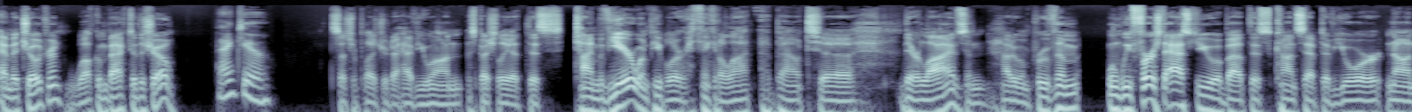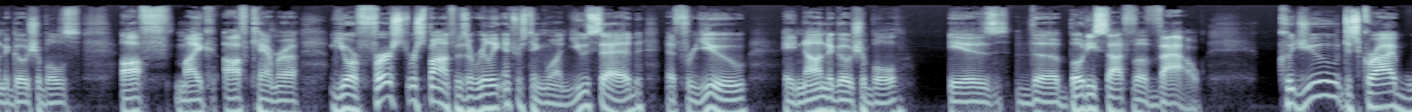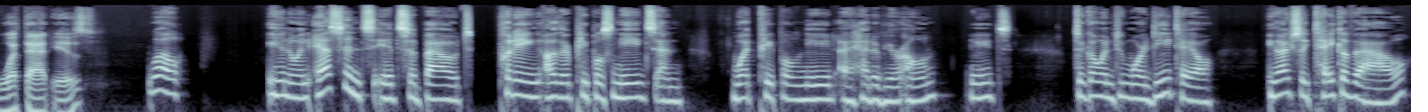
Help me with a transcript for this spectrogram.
Pema Chodron, welcome back to the show. Thank you. such a pleasure to have you on, especially at this time of year when people are thinking a lot about uh, their lives and how to improve them When we first asked you about this concept of your non negotiables off mic, off camera, your first response was a really interesting one. You said that for you, a non negotiable is the Bodhisattva vow. Could you describe what that is? Well, you know, in essence, it's about putting other people's needs and what people need ahead of your own needs. To go into more detail, you actually take a vow.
